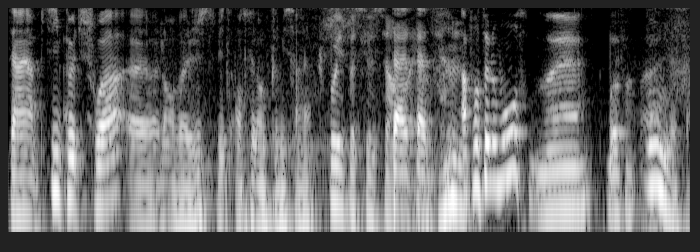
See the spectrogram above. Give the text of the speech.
t'as un petit peu de choix. euh, là, on va juste vite entrer dans le commissariat. Oui, parce que ça. T'as- t'as- Affronter le monstre Ouais. Bon, enfin. Ouais, c'est ça.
